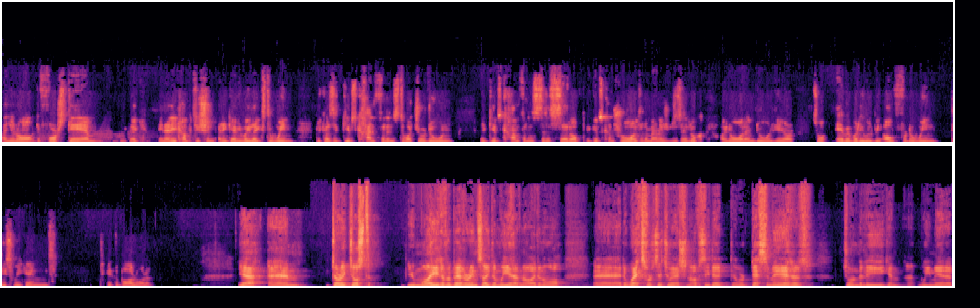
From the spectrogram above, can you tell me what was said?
And you know, the first game, like in any competition, I think everybody likes to win because it gives confidence to what you're doing. It gives confidence to the setup. It gives control to the manager to say, "Look, I know what I'm doing here." So everybody will be out for the win this weekend to get the ball rolling. Yeah, um, Derek, just you might have a better insight than we have now. I don't know. Uh, the Wexford situation, obviously, they, they were decimated during the league, and uh, we made a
